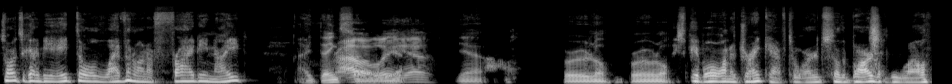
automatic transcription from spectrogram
So it's going to be eight to eleven on a Friday night. I think Probably, so. Yeah. Yeah. yeah. Brutal, brutal. These people want to drink afterwards, so the bars will do well.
